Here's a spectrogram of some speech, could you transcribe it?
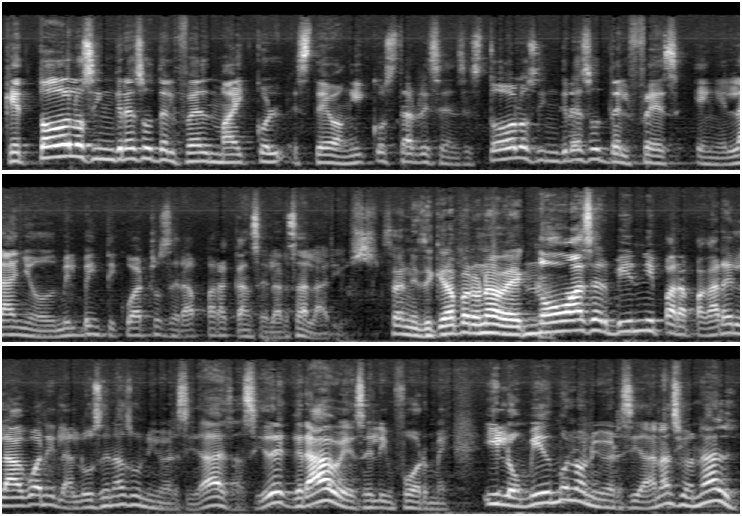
que todos los ingresos del FED, Michael, Esteban y costarricenses, todos los ingresos del FED en el año 2024 será para cancelar salarios. O sea, ni siquiera para una beca. No va a servir ni para pagar el agua ni la luz en las universidades. Así de grave es el informe. Y lo mismo en la Universidad Nacional.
